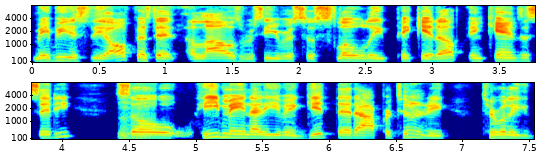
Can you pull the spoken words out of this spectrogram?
maybe it's the offense that allows receivers to slowly pick it up in Kansas City. Mm-hmm. So he may not even get that opportunity to really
